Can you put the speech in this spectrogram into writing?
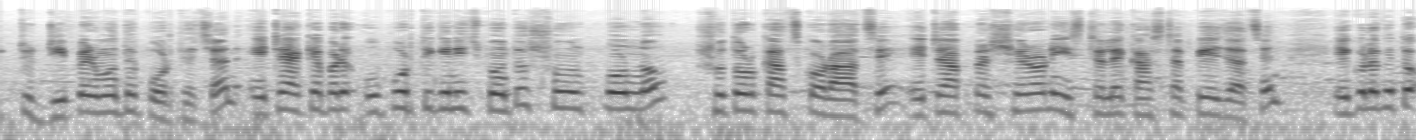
একটু ডিপের মধ্যে পড়তে চান। এটা একেবারে উপর থেকে নিচ পর্যন্ত সম্পূর্ণ সুতোর কাজ করা আছে। এটা আপনার শেরনি স্টাইলের কাজটা পেয়ে যাচ্ছেন। এগুলো কিন্তু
